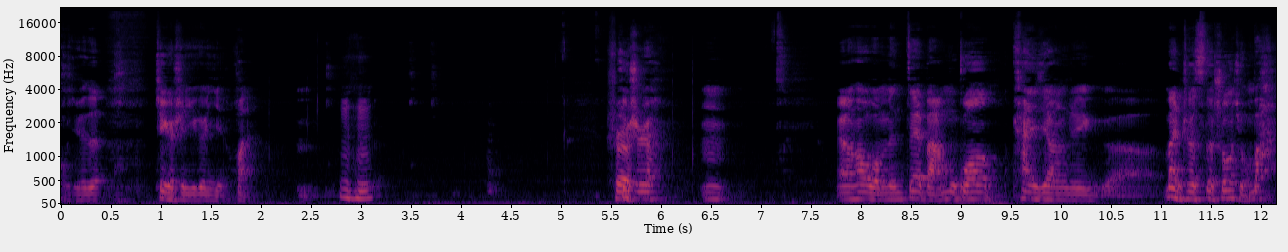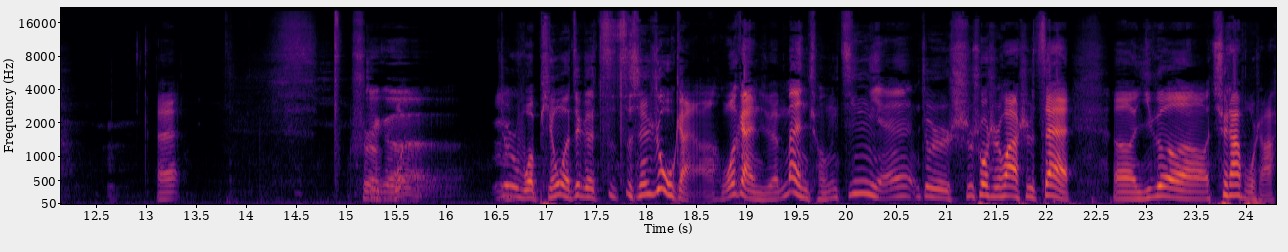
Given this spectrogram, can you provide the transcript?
我觉得这个是一个隐患。嗯哼，确实，嗯。然后我们再把目光看向这个曼彻斯特双雄吧。哎，是这个就是我凭我这个自自身肉感啊，我感觉曼城今年就是实说实话是在呃一个缺啥补啥，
